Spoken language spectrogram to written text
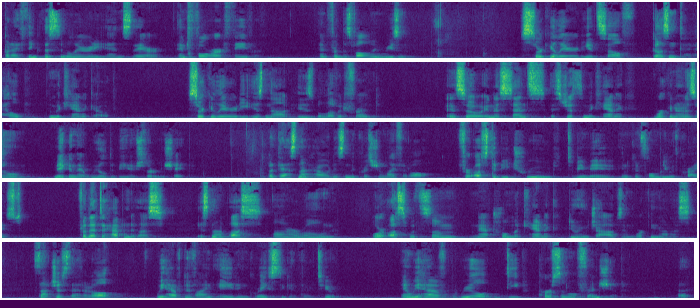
But I think the similarity ends there and for our favor, and for this following reason. Circularity itself doesn't help the mechanic out. Circularity is not his beloved friend. And so, in a sense, it's just the mechanic working on his own, making that wheel to be a certain shape. But that's not how it is in the Christian life at all. For us to be trued, to be made in conformity with Christ, for that to happen to us, it's not us on our own or us with some natural mechanic doing jobs and working on us. It's not just that at all. We have divine aid and grace to get there too. And we have real deep personal friendship. Uh,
